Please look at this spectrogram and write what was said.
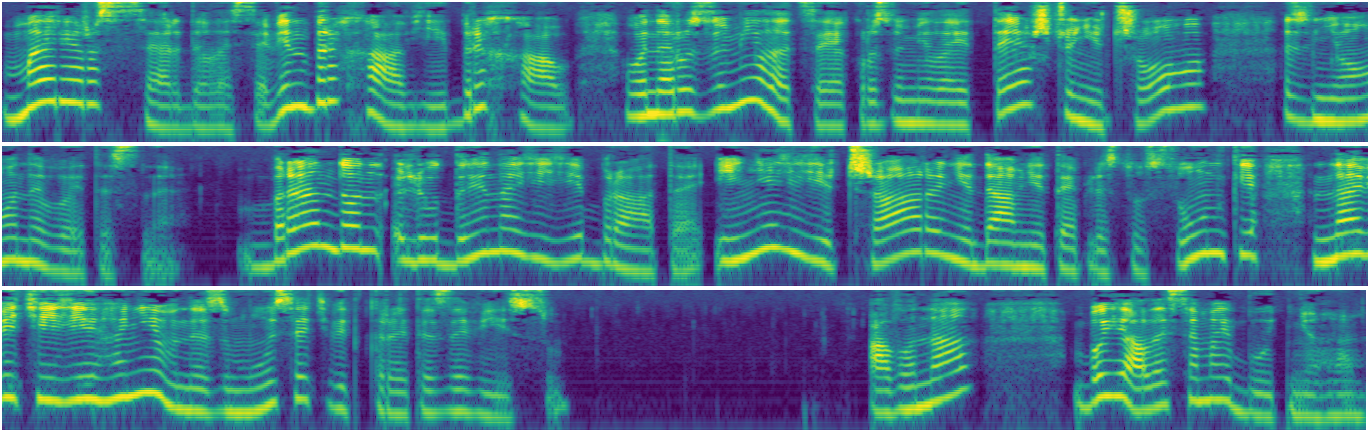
Мері розсердилася, він брехав їй, брехав. Вона розуміла це, як розуміла і те, що нічого з нього не витисне. Брендон людина її брата, і ні її чари, ні давні теплі стосунки, навіть її гнів не змусять відкрити завісу. А вона боялася майбутнього.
